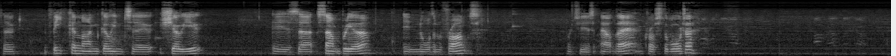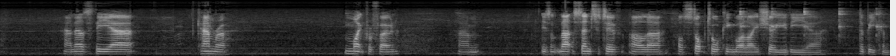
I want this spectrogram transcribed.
So the beacon I'm going to show you is uh, Saint-Brieuc in northern France which is out there across the water and as the uh, camera microphone um, isn't that sensitive I'll uh, I'll stop talking while I show you the uh, the beacon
